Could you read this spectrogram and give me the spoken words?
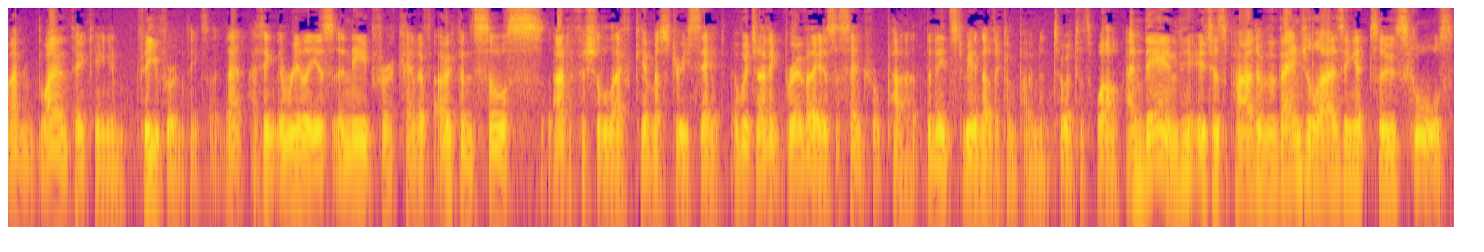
and my own thinking and Fever and things like that, I think there really is a need for a kind of open source artificial life chemistry set, of which I think Breve is a central part. There needs to be another component to it as well. And then it is part of evangelizing it to schools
